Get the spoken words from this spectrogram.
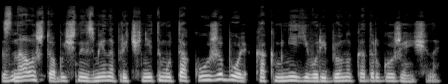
Знала, что обычная измена причинит ему такую же боль, как мне его ребенок от другой женщины.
